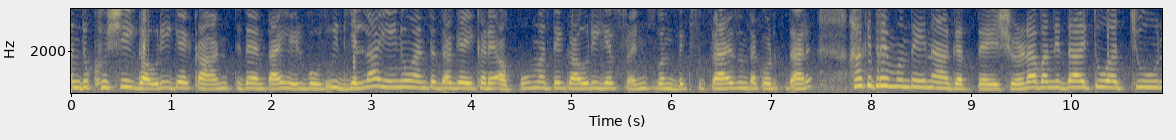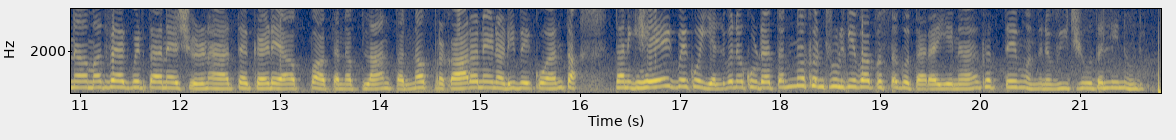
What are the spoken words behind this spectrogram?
ಒಂದು ಖುಷಿ ಗೌರಿಗೆ ಕಾಣ್ತಿದೆ ಅಂತ ಹೇಳ್ಬೋದು. ಇದೆಲ್ಲ ಏನು ಅಂತದಾಗ ಈ ಕಡೆ ಅಪ್ಪು ಮತ್ತು ಗೌರಿಗೆ ಫ್ರೆಂಡ್ಸ್ ಒಂದು ಬಿಗ್ ಸರ್ಪ್ರೈಸ್ ಅಂತ ಕೊಡ್ತಿದ್ದಾರೆ. ಹಾಗಿದ್ರೆ ಮುಂದೆ ಏನಾಗುತ್ತೆ? ಶರಣ ಬಂದಿದ್ದಾಯಿತು, ಅಚ್ಚುನ ಮದುವೆ ಆಗಿಬಿಡ್ತಾನೆ. ಶಿವಣ ಆತ ಕಡೆ ಅಪ್ಪ ತನ್ನ ಪ್ಲಾನ್ ತನ್ನ ಪ್ರಕಾರನೇ ನಡಿಬೇಕು ಅಂತ ತನಗೆ ಹೇಗೆ ಬೇಕೋ ಎಲ್ಲವನ್ನೂ ಕೂಡ ತನ್ನ ಕಂಟ್ರೋಲ್ಗೆ ವಾಪಸ್ ತಗೋತಾರ. ಏನಾಗುತ್ತೆ ಮುಂದಿನ ವಿಡಿಯೋದಲ್ಲಿ ನೋಡಿ.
